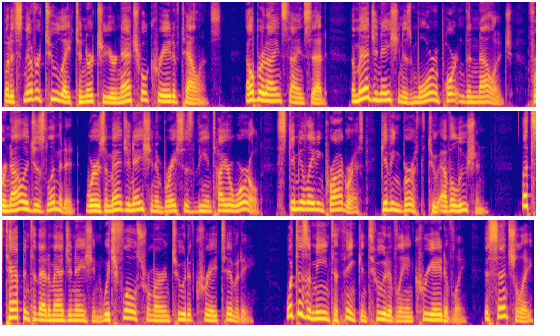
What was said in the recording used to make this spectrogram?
but it's never too late to nurture your natural creative talents. Albert Einstein said, Imagination is more important than knowledge, for knowledge is limited, whereas imagination embraces the entire world, stimulating progress, giving birth to evolution. Let's tap into that imagination, which flows from our intuitive creativity. What does it mean to think intuitively and creatively? Essentially,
